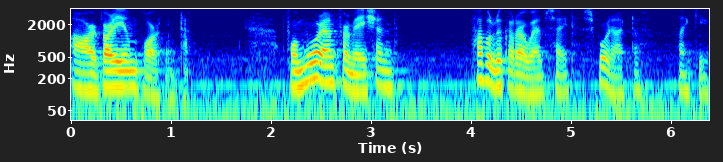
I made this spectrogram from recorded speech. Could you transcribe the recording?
are very important. For more information, have a look at our website, Sport Active. Thank you.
